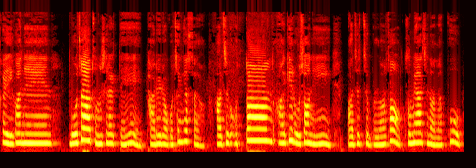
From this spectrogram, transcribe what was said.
그리고 이거는 모자 동실할 때 바르려고 챙겼어요. 아직 어떤 아기 로션이 맞을지 몰라서 구매하진 않았고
